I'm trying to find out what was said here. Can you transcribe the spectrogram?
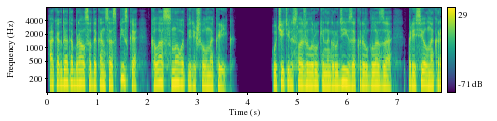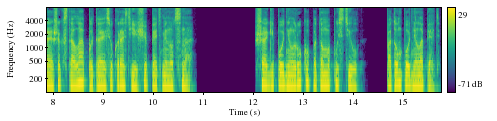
а когда добрался до конца списка, класс снова перешел на крик. Учитель сложил руки на груди и закрыл глаза, присел на краешек стола, пытаясь украсть еще пять минут сна. Шаги поднял руку, потом опустил, потом поднял опять.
